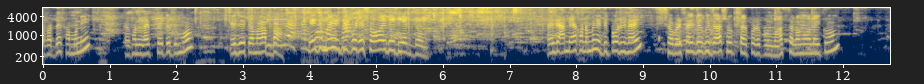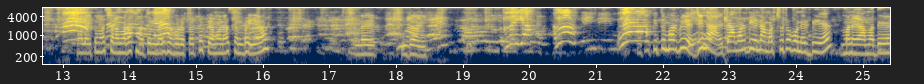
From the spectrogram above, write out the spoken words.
আবার দেখামনি এখন লাইভ কেটে দিব। এই যে এটা আমার আব্বা। এই যে মেহেদি পরে সবাই রেডি একদম। এই যে আমি এখনও মেহেদি পরি নাই। সবাই সাইজে গুজে আসুক, তারপরে পড়ব আসসালামু আলাইকুম। ওয়ালাইকুম আসসালাম রহমতুল্লাহ বরকাত কেমন আছেন ভাইয়া? ডান। এটা কি তোমার বিয়ে? জি না এটা আমার বিয়ে না আমার ছোট বোনের বিয়ে। মানে আমাদের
